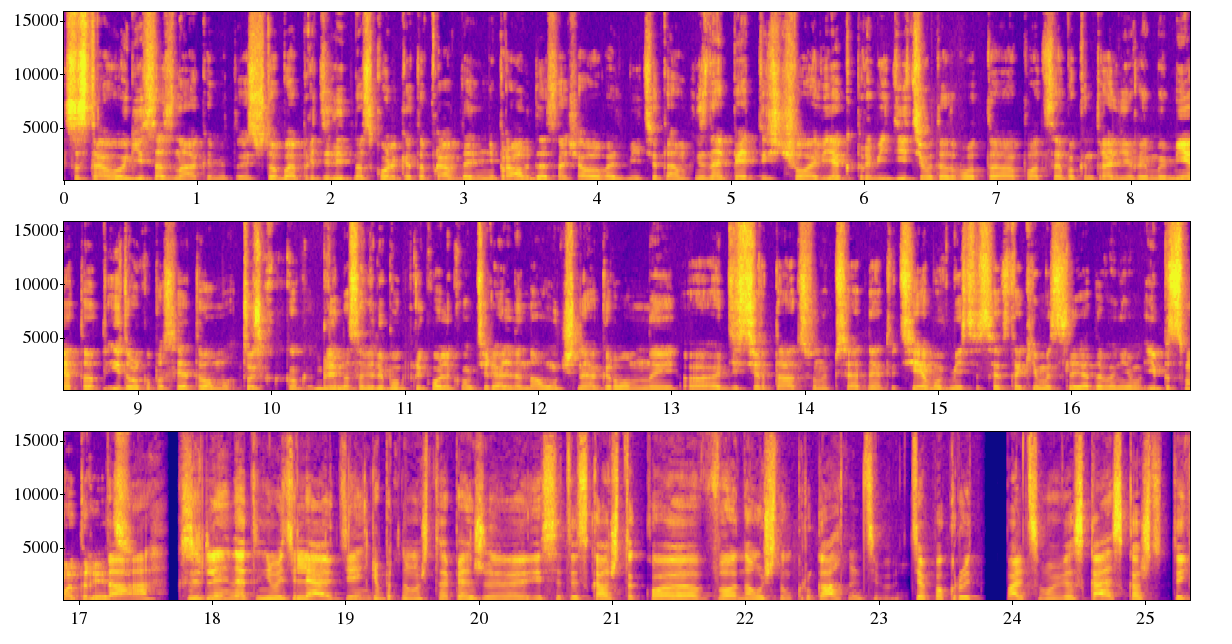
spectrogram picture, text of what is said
с астрологией, со знаками. То есть, чтобы определить, насколько это правда или неправда, сначала возьмите там, не знаю, 5000 человек, проведите вот этот вот э, плацебо-контролируемый метод, и только после этого, то есть, как, блин, на самом деле было бы прикольно какую-нибудь реально научный огромный э, диссертацию написать на эту тему вместе с, с таким исследованием и посмотреть. Да. К сожалению, это не выделяют деньги, потому что, опять же, если ты скажешь такое в научном кругах, ну, тебе, тебе покрутят пальцем у виска и скажут, что ты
